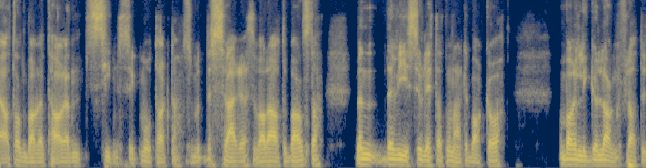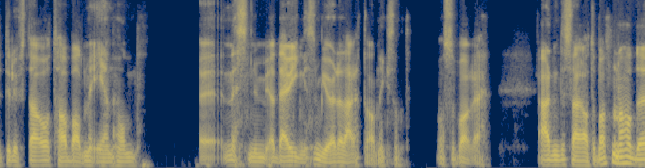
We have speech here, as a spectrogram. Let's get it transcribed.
At han bare tar en sinnssykt mottak, da. Som dessverre så var det out of bounds, da. Men det viser jo litt at man er tilbake òg. Man bare ligger langflat ute i lufta og tar ballen med én hånd. Eh, nesten umulig. Det er jo ingen som gjør det der etter han, ikke sant. Og så bare er den dessverre out of bounds. Men han hadde,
